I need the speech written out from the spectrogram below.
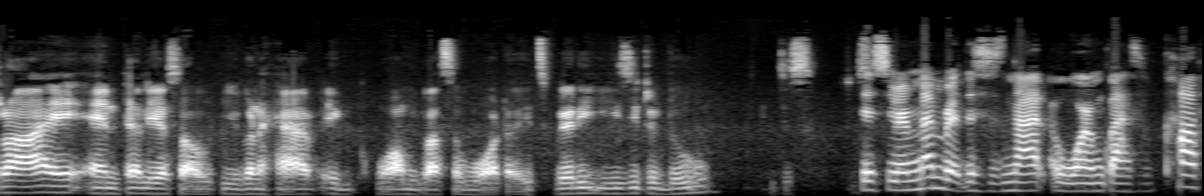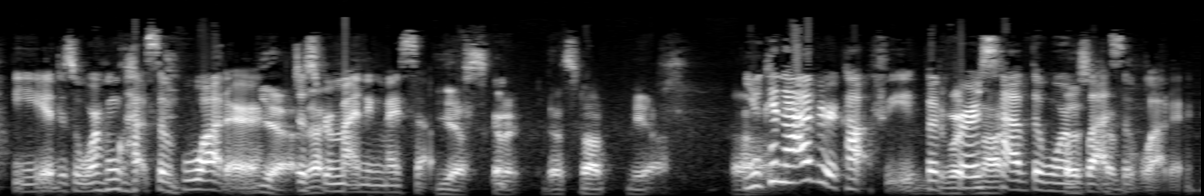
try and tell yourself you're going to have a warm glass of water. It's very easy to do. Just, just remember, this is not a warm glass of coffee. It is a warm glass of water. Yeah, Just that- reminding myself. yes, correct. That's not yeah. You can have your coffee, but, but first have the warm glass have- of water.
